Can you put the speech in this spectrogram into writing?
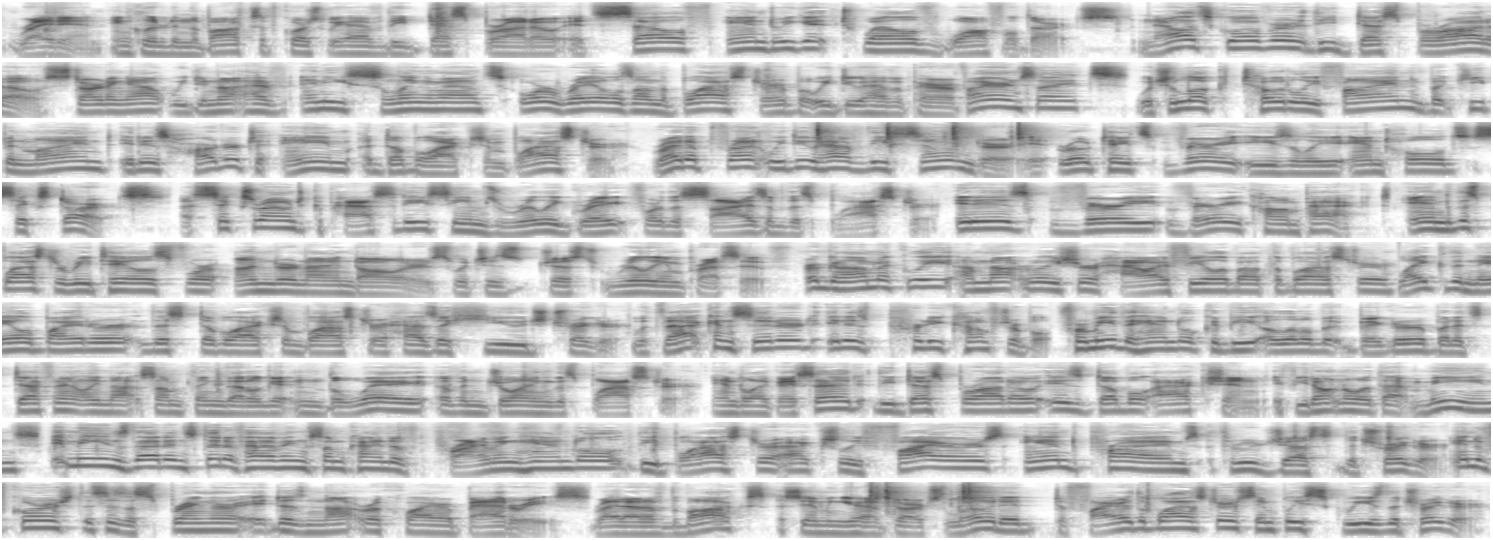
right in. Included in the box, of course, we have the Desperado itself, and we get 12 waffle darts. Now let's go over the Desperado. Starting out, we do not have any sling mounts or rails on the blaster, but we do have a pair of iron sights, which look totally fine, but keep in mind, it is harder to aim a double action blaster. Right up front, we do have the cylinder. It rotates very easily and holds six darts. A six round capacity seems really great for the size of this blaster. It is very, very compact, and this blaster retails for under $9, which is just really impressive. Ergonomically, I'm not really sure how I feel about the blaster. Like the nail biter, this double action blaster has a huge trigger. With that considered, it is pretty comfortable. For me, the handle could be a little bit bigger, but it's definitely not something that'll get in the way of enjoying this blaster. And like I said, the Desperado is double action. If you don't know what that means, it means that instead of having some kind of priming handle, the blaster actually fires and primes through just the trigger. And of course, this is a Springer, it does not require batteries. Right out of the box, assuming you have darts loaded, to fire the blaster, simply squeeze the trigger.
